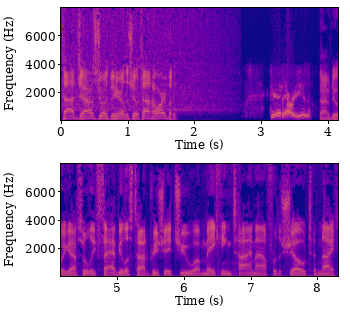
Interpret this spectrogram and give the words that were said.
Todd Johns joins me here on the show. Todd, how are you, buddy? Good. How are you? I'm doing absolutely fabulous, Todd. Appreciate you uh, making time out for the show tonight.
